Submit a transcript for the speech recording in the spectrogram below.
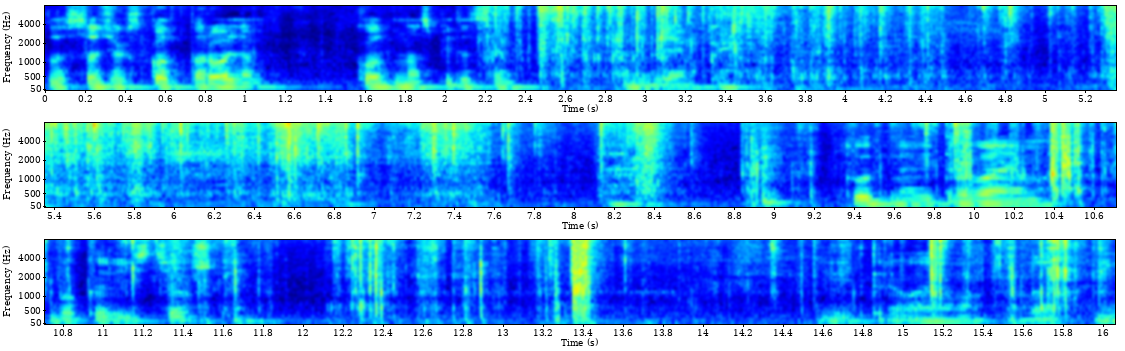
листочок з код паролем. Код у нас під цим емблемкою. Тут ми відриваємо бокові стяжки і відкриваємо верхню.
